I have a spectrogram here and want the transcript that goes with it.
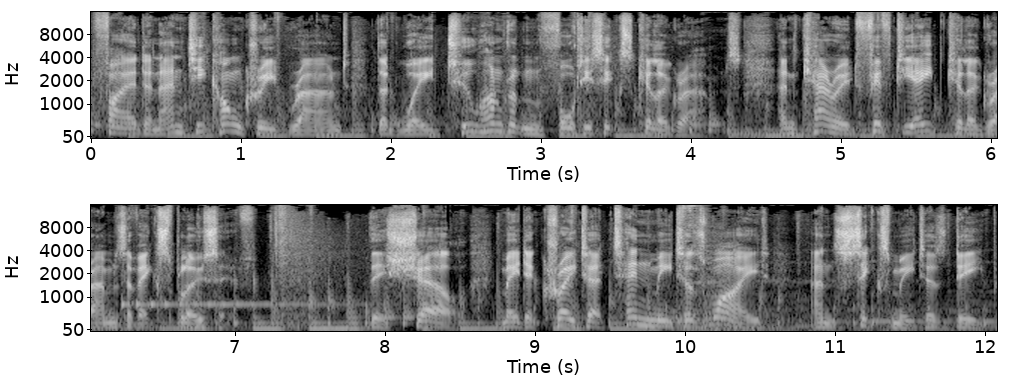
fired an anti-concrete round that weighed 246 kilograms and carried 58 kilograms of explosive. This shell made a crater 10 meters wide and 6 meters deep.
